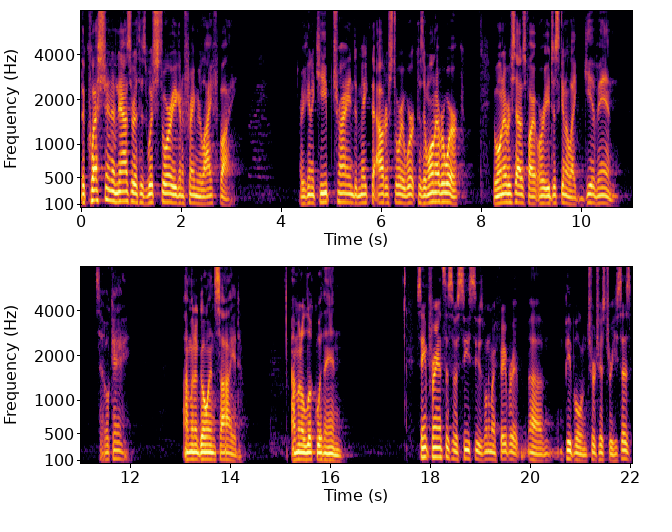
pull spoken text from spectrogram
The question of Nazareth is which story are you going to frame your life by? Are you going to keep trying to make the outer story work? Because it won't ever work. It won't ever satisfy. Or you're you just to like give in? Say, okay, I'm to go inside. I'm to look within. St. Francis of Assisi is one of my favorite um, people in church history. He says,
